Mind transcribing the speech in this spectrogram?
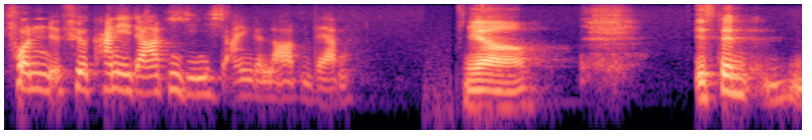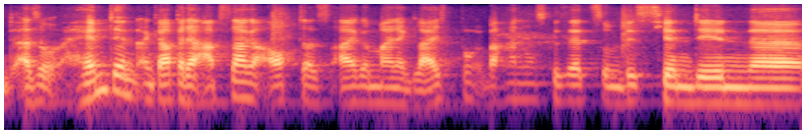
von, für Kandidaten, die nicht eingeladen werden. Ja. Ist denn, also hemmt denn gerade bei der Absage auch das allgemeine Gleichbehandlungsgesetz so ein bisschen den äh,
